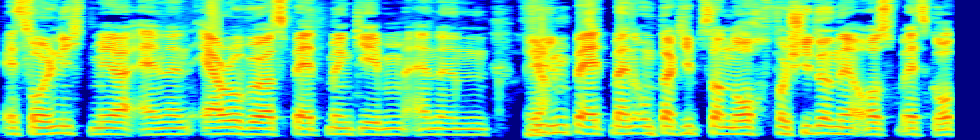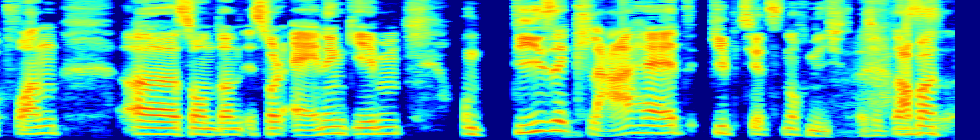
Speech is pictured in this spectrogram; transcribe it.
es soll nicht mehr einen Arrowverse Batman geben, einen Film Batman und da gibt's dann noch verschiedene aus weiß Gott wann, äh, sondern es soll einen geben. Und diese Klarheit gibt's jetzt noch nicht. Also das, aber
